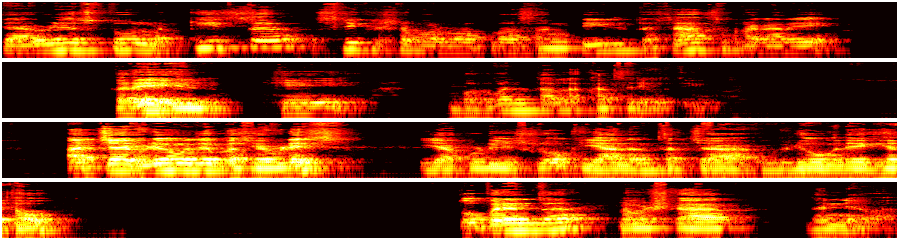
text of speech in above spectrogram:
त्यावेळेस तो नक्कीच श्रीकृष्ण परमात्मा सांगतील तशाच प्रकारे करेल हे भगवंताला खात्री होती. आजच्या व्हिडिओमध्ये बस एवढेच. यापुढील श्लोक यानंतरच्या व्हिडिओमध्ये घेत आहोत. तोपर्यंत नमस्कार धन्यवाद.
